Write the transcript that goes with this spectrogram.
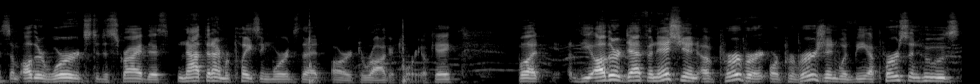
some other words to describe this. Not that I'm replacing words that are derogatory, okay? But the other definition of pervert or perversion would be a person whose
